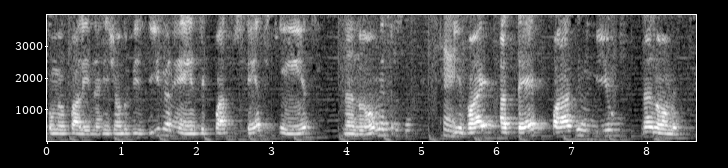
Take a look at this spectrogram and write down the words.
como, eu falei, na região do visível, né, entre 400 e 500 nanômetros, né, e vai até quase mil nanômetros.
